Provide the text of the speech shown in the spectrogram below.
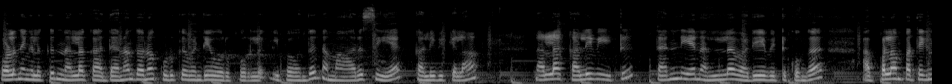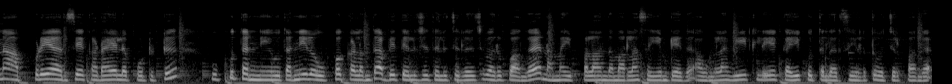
குழந்தைங்களுக்கு நல்ல க தினம் தினம் கொடுக்க வேண்டிய ஒரு பொருள். இப்போ வந்து நம்ம அரிசியை கழுவிக்கலாம். நல்லா கழுவிட்டு தண்ணியை நல்லா வடிய விட்டுக்கோங்க. அப்போல்லாம் பார்த்திங்கன்னா அப்படியே அரிசியை கடாயில் போட்டுட்டு உப்பு தண்ணி தண்ணியில் உப்பை கலந்து அப்படியே தெளித்து தெளித்து தெளித்து வறுப்பாங்க. நம்ம இப்போல்லாம் அந்த மாதிரிலாம் செய்ய முடியாது. அவங்களாம் வீட்டிலேயே கை குத்தல் அரிசி எடுத்து வச்சுருப்பாங்க.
